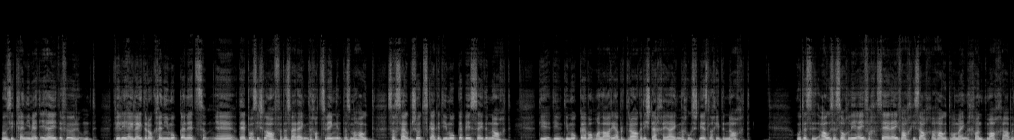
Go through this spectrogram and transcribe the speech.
weil sie keine Medi haben dafür. Und viele haben leider auch keine Muckennetze, äh, dort, wo sie schlafen. Das wäre eigentlich auch zwingend, dass man halt sich selber schützt gegen die Muckenbisse in der Nacht. Die, die, die Mucken, die, die Malaria übertragen, die stechen ja eigentlich ausschließlich in der Nacht. Und das sind alles so ein bisschen einfach, sehr einfache Sachen halt, die man eigentlich machen könnte, aber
